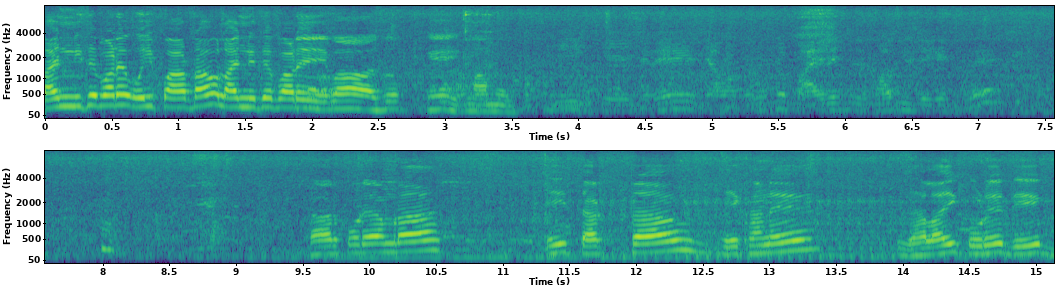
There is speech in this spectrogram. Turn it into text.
লাইন নিতে পারে, ওই পাটাও লাইন নিতে পারে। বাস, ওকে, মামু বাইরে ছিল সব নিতে গেছে তারপরে আমরা এই তারটা এখানে ঝালাই করে দেব।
